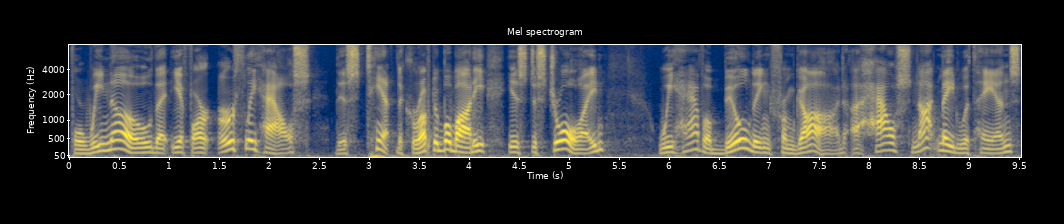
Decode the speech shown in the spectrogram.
For we know that if our earthly house this tent, the corruptible body, is destroyed, we have a building from God, a house not made with hands,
